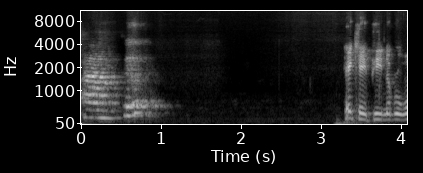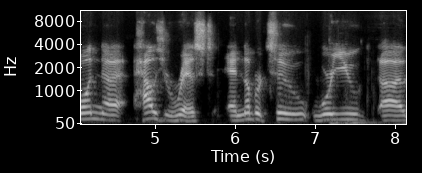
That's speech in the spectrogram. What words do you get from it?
Um, Coop? Hey, KP. Number one, uh, how's your wrist? And number two, were you uh,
